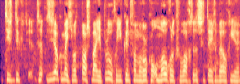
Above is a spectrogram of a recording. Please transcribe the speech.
het is natuurlijk het is ook een beetje wat past bij je ploeg. En je kunt van Marokko onmogelijk verwachten dat ze tegen België,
